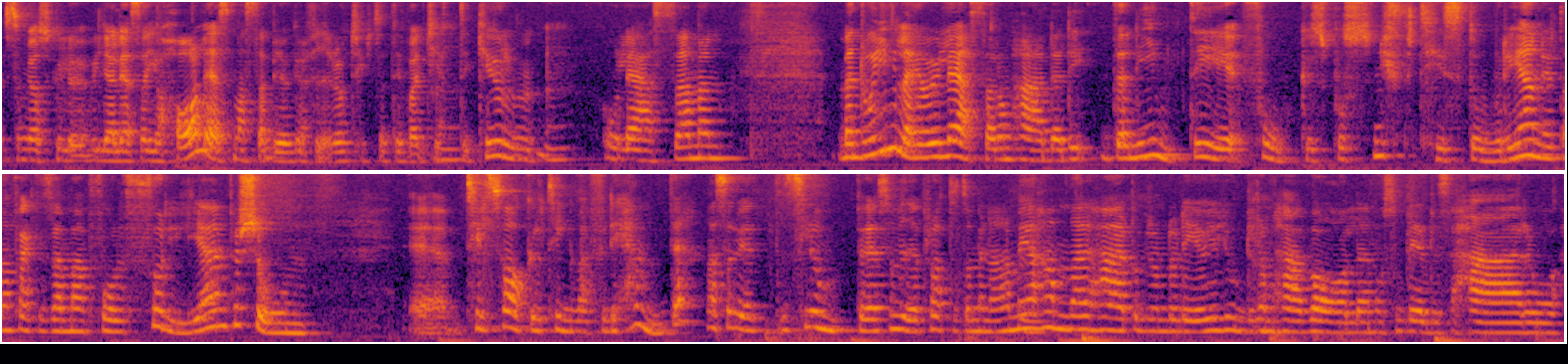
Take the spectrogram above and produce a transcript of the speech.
som jag skulle vilja läsa. Jag har läst massa biografier och tyckt att det var mm. jättekul mm. att läsa. Men, men då gillar jag ju att läsa de här där det, där det inte är fokus på snyfthistorien utan faktiskt att man får följa en person till saker och ting varför det hände. Alltså vet, slumper som vi har pratat om innan. Men jag mm. hamnade här på grund av det och jag gjorde de här valen och så blev det så här. Och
